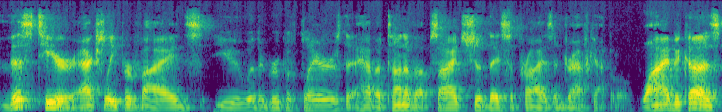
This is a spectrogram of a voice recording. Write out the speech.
this tier actually provides you with a group of players that have a ton of upside should they surprise in draft capital. Why? Because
